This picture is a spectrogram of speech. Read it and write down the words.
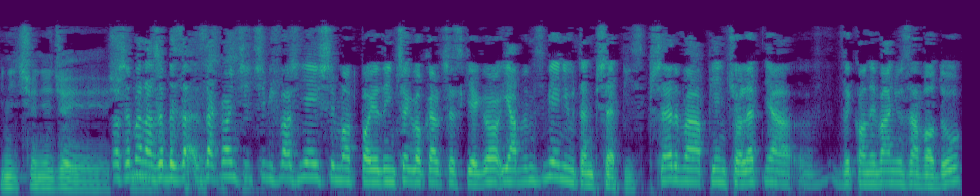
i nic się nie dzieje. Jeśli Proszę pana, żeby za zakończyć czymś ważniejszym od pojedynczego Karczewskiego, ja bym zmienił ten przepis. Przerwa pięcioletnia w wykonywaniu zawodu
